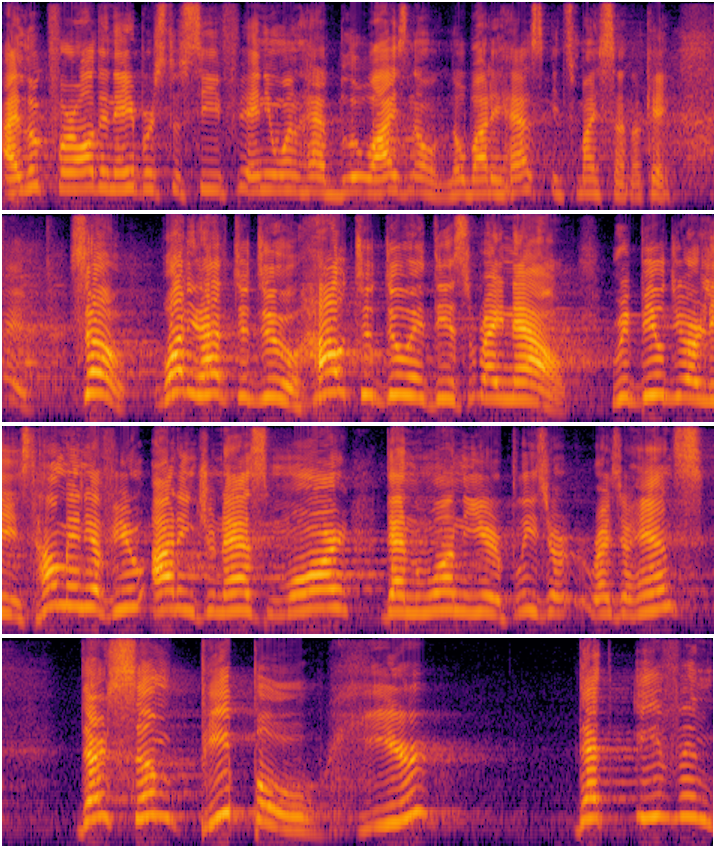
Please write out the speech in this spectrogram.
I look for all the neighbors to see if anyone have blue eyes. No, nobody has. It's my son. Okay. So, what you have to do? How to do it this right now? Rebuild your list. How many of you are in Jeunesse more than one year? Please your, raise your hands. There's some people here that even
